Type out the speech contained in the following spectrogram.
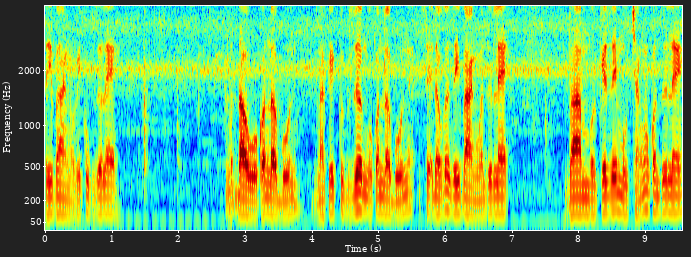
Dây vàng của cái cục dơ le. Một đầu của con L4 là cái cực dương của con L4 ấy, sẽ đấu vào dây vàng của con dơ le. Và một cái dây màu trắng của con dơ le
